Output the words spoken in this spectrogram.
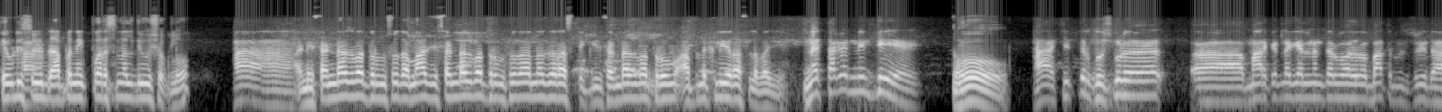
तेवढी. सुविधा आपण एक पर्सनल देऊ शकलो. हा हा. आणि संडास बाथरूम सुद्धा माझी संडास बाथरूम सुद्धा नजर असते की संडास बाथरूम आपलं क्लिअर असलं पाहिजे. नाही सगळ्यात मेन ते आहे. हो. हा शेतकरी घुसकुड मार्केटला गेल्यानंतर बाथरूम सुविधा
